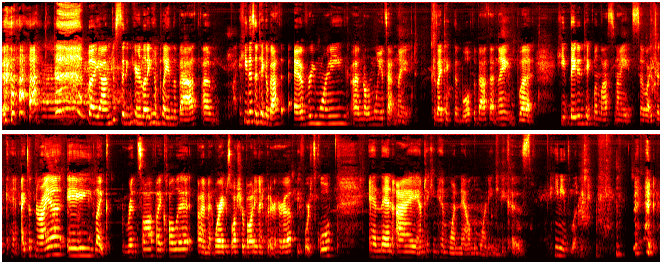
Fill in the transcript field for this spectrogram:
I'm just sitting here letting him play in the bath. Um, he doesn't take a bath every morning. Uh, normally it's at night because I take them both a bath at night. But he they didn't take one last night, so I took him, I took Naraya a like rinse off I call it, um, where I just wash her body and I put her hair up before school. And then I am taking him one now in the morning because he needs one.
